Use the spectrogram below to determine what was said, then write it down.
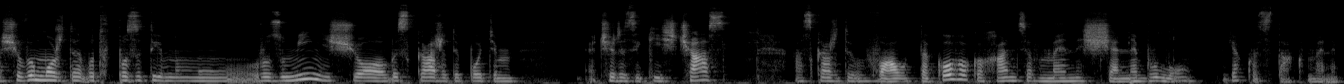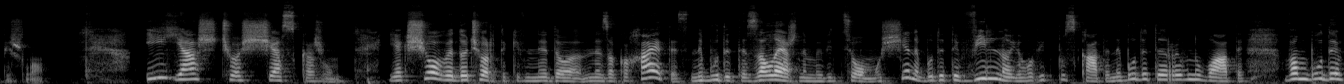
що ви можете, от в позитивному розумінні, що ви скажете потім через якийсь час скажете: Вау, такого коханця в мене ще не було. Якось так в мене пішло. І я що ще скажу: якщо ви до чортиків не, до, не закохаєтесь, не будете залежними від цього мужчини, будете вільно його відпускати, не будете ревнувати. Вам буде,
